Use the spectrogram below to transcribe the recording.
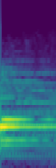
Bye.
